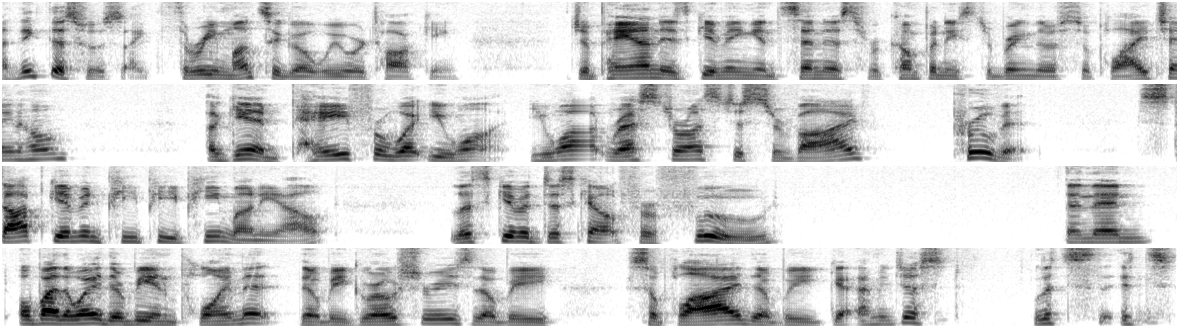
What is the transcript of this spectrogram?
I think this was like three months ago we were talking. Japan is giving incentives for companies to bring their supply chain home again, pay for what you want. You want restaurants to survive? Prove it. Stop giving PPP money out. Let's give a discount for food. And then, oh, by the way, there'll be employment, there'll be groceries, there'll be supply, there'll be, I mean, just let's, it's,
